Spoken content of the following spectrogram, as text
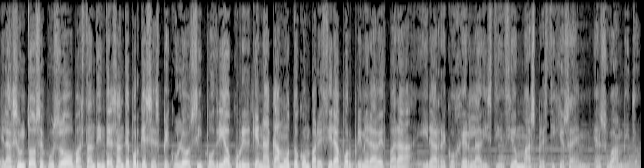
El asunto se puso bastante interesante porque se especuló si podría ocurrir que Nakamoto compareciera por primera vez para ir a recoger la distinción más prestigiosa en, su ámbito.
